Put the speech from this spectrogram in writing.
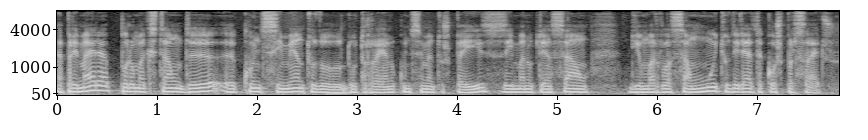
A primeira, por uma questão de eh, conhecimento do, do terreno, conhecimento dos países e manutenção de uma relação muito direta com os parceiros.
